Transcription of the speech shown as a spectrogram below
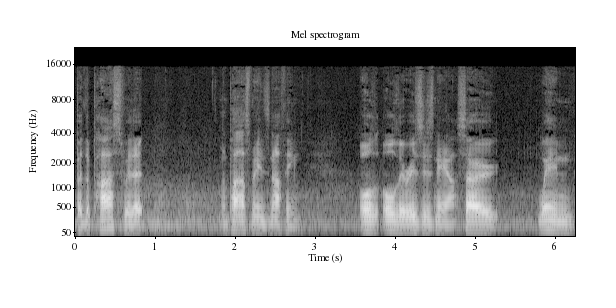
But the past with it, the past means nothing. All all there is is now. So when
